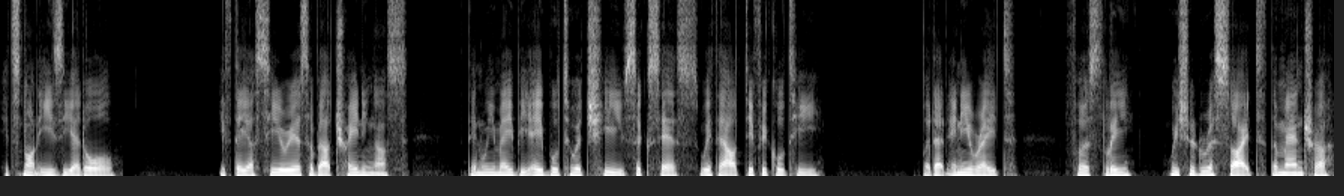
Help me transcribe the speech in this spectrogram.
It's not easy at all. If they are serious about training us, then we may be able to achieve success without difficulty. But at any rate, firstly, we should recite the mantra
